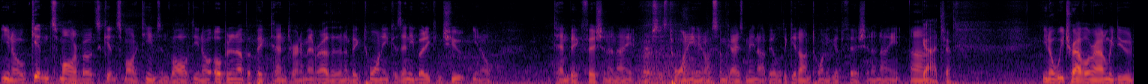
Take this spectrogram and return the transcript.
you know, getting smaller boats, getting smaller teams involved, you know, opening up a Big 10 tournament rather than a Big 20 because anybody can shoot, you know, 10 big fish in a night versus 20. You know, some guys may not be able to get on 20 good fish in a night. Um, Gotcha. You know, we travel around. We do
